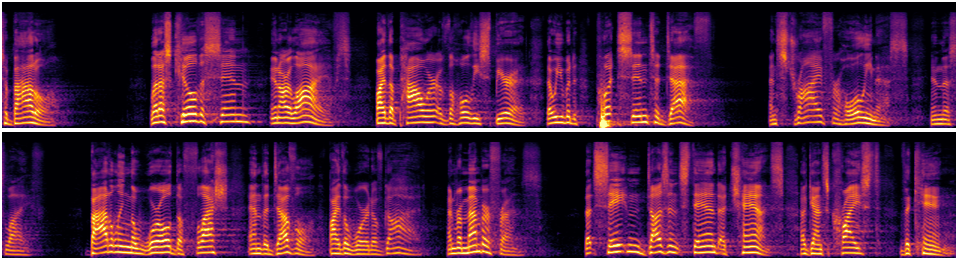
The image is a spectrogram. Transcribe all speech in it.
to battle. Let us kill the sin in our lives by the power of the Holy Spirit, that we would put sin to death and strive for holiness in this life, battling the world, the flesh, and the devil by the word of God. And remember, friends, that Satan doesn't stand a chance against Christ the King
